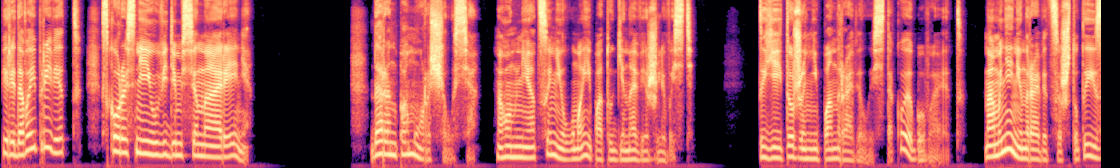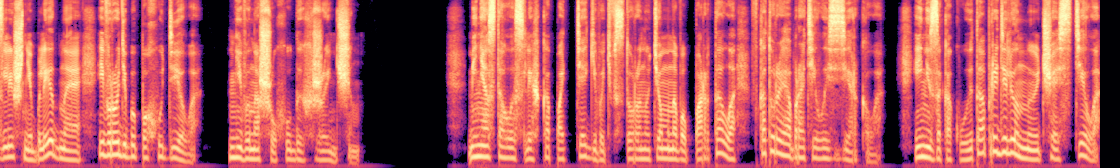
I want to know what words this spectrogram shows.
Передавай привет. Скоро с ней увидимся на арене. Даррен поморщился. Он не оценил мои потуги на вежливость. Ты ей тоже не понравилась, такое бывает. А мне не нравится, что ты излишне бледная и вроде бы похудела. Не выношу худых женщин. Меня стало слегка подтягивать в сторону темного портала, в который обратилось зеркало, и не за какую-то определенную часть тела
